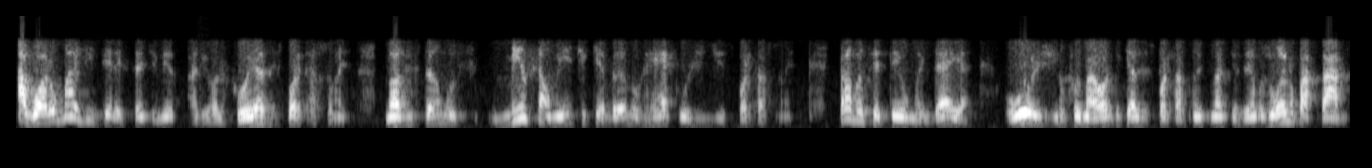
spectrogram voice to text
Agora, o mais interessante mesmo, Ariola, foi as exportações. Nós estamos mensalmente quebrando recordes de exportações. Para você ter uma ideia, hoje foi maior do que as exportações que nós fizemos o ano passado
